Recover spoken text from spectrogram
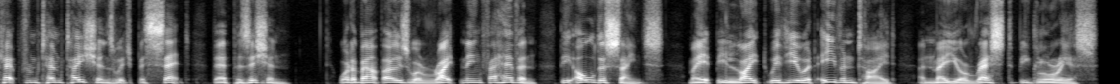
kept from temptations which beset their position? What about those who are ripening for heaven, the older saints? May it be light with you at eventide, and may your rest be glorious.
